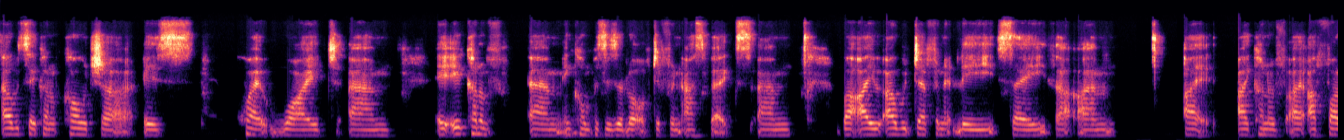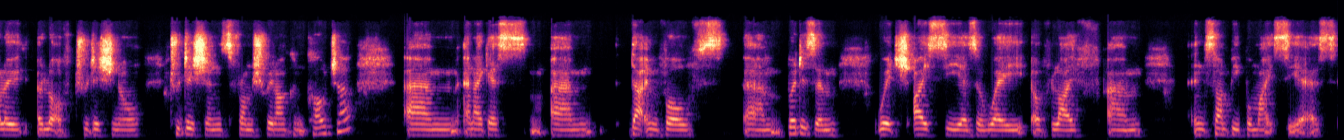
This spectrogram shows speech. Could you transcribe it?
I would say kind of culture is quite wide. Um, it, it, kind of um, encompasses a lot of different aspects. Um, but I, I would definitely say that um, I, I kind of I, I, follow a lot of traditional traditions from Sri Lankan culture, um, and I guess um, that involves um, Buddhism, which I see as a way of life, and some people might see it as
